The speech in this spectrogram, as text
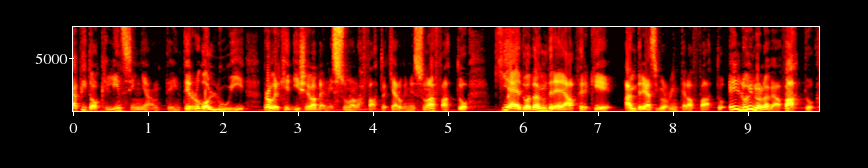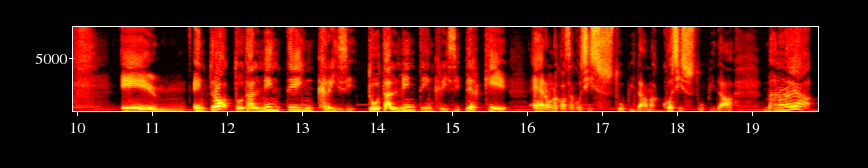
capitò che l'insegnante interrogò lui proprio perché dice vabbè nessuno l'ha fatto, è chiaro che nessuno l'ha fatto, chiedo ad Andrea perché Andrea sicuramente l'ha fatto e lui non l'aveva fatto e um, entrò totalmente in crisi, totalmente in crisi, perché era una cosa così stupida, ma così stupida, ma non aveva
